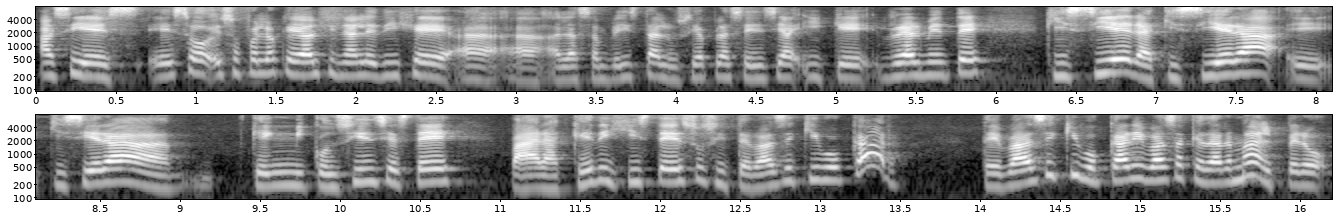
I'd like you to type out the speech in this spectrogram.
Así es, eso, eso fue lo que al final le dije a, la asambleísta Lucía Plasencia y que realmente quisiera, quisiera, eh, quisiera que en mi conciencia esté, ¿para qué dijiste eso si te vas a equivocar? Te vas a equivocar y vas a quedar mal, pero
